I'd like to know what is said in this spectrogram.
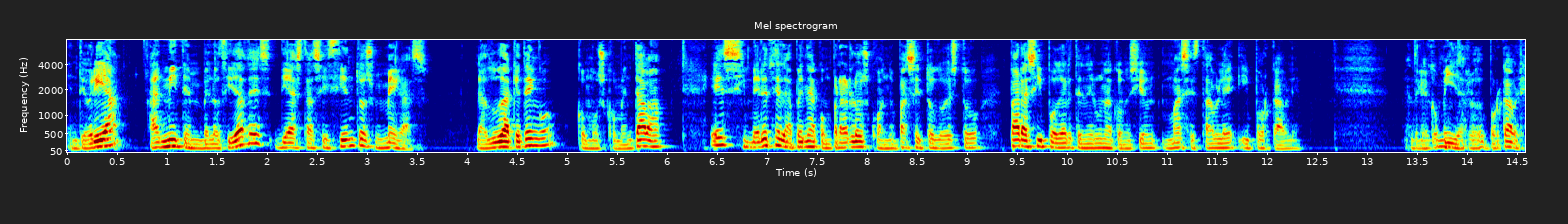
En teoría, admiten velocidades de hasta 600 megas. La duda que tengo, como os comentaba, es si merece la pena comprarlos cuando pase todo esto para así poder tener una conexión más estable y por cable. Entre comillas, lo de por cable.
